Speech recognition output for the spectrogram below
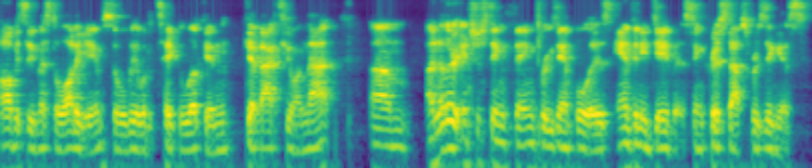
obviously missed a lot of games, so we'll be able to take a look and get back to you on that. Um, another interesting thing, for example, is Anthony Davis and Kristaps Porzingis.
